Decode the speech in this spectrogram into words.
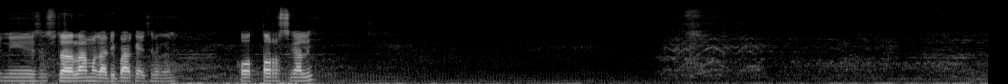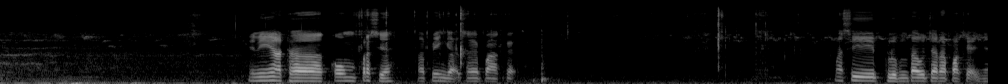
Ini sudah lama nggak dipakai juragan. Kotor sekali ini ada kompres ya tapi nggak saya pakai. Masih belum tahu cara pakainya.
